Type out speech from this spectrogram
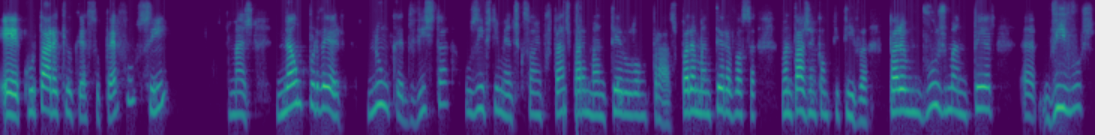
é cortar aquilo que é supérfluo, sim, mas não perder nunca de vista os investimentos que são importantes para manter o longo prazo, para manter a vossa vantagem competitiva, para vos manter uh, vivos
